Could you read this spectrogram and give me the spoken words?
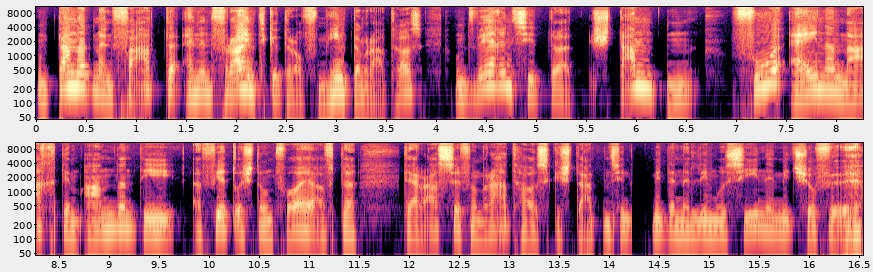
Und dann hat mein Vater einen Freund getroffen hinterm Rathaus. Und während sie dort standen fuhr einer nach dem anderen, die eine Viertelstunde vorher auf der Terrasse vom Rathaus gestanden sind, mit einer Limousine mit Chauffeur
